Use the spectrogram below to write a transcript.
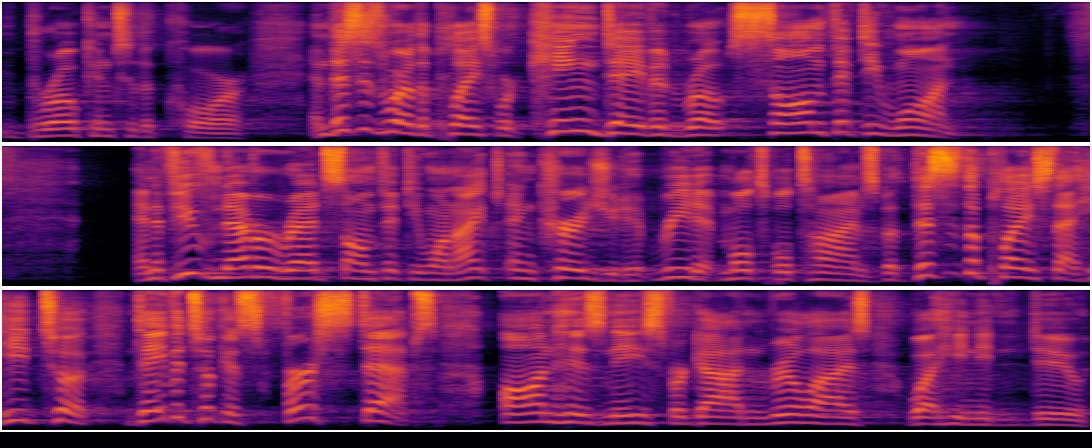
broken to the core. And this is where the place where King David wrote Psalm 51. And if you've never read Psalm 51, I encourage you to read it multiple times. But this is the place that he took, David took his first steps on his knees for God and realized what he needed to do.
